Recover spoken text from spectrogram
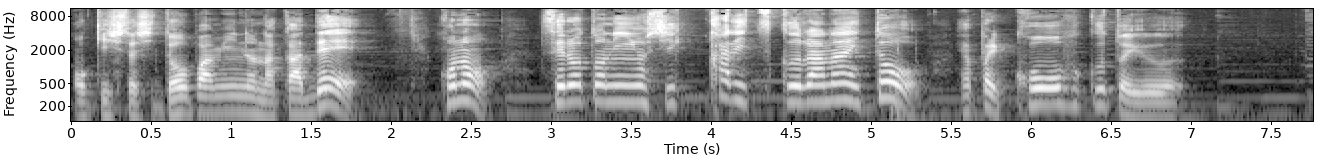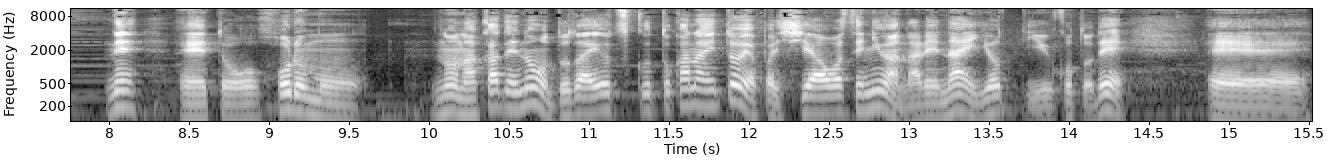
オキシトシドーパミンの中でこのセロトニンをしっかり作らないとやっぱり幸福というねえーと、ホルモンの中での土台を作っとかないとやっぱり幸せにはなれないよっていうことで、え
